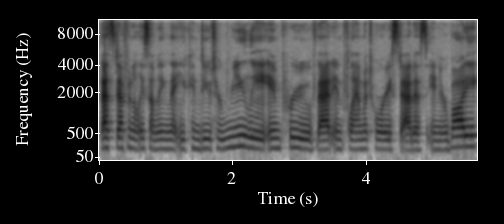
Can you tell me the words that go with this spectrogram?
that's definitely something that you can do to really improve that inflammatory status in your body.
